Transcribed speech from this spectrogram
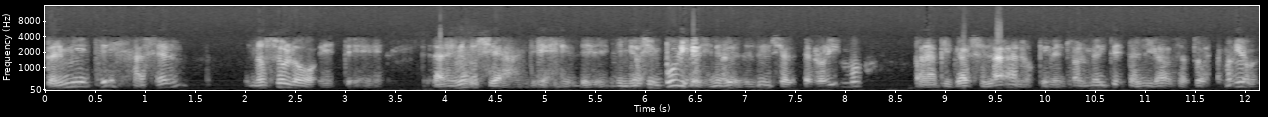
permite hacer no solo este, la denuncia de, de, de inmigración pública, sino la denuncia del terrorismo para aplicársela a los que eventualmente están ligados a toda esta maniobra.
